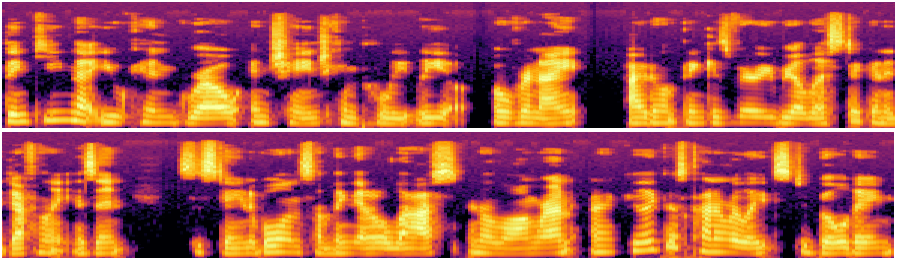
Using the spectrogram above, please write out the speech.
thinking that you can grow and change completely overnight, I don't think is very realistic and it definitely isn't sustainable and something that'll last in the long run. And I feel like this kind of relates to building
